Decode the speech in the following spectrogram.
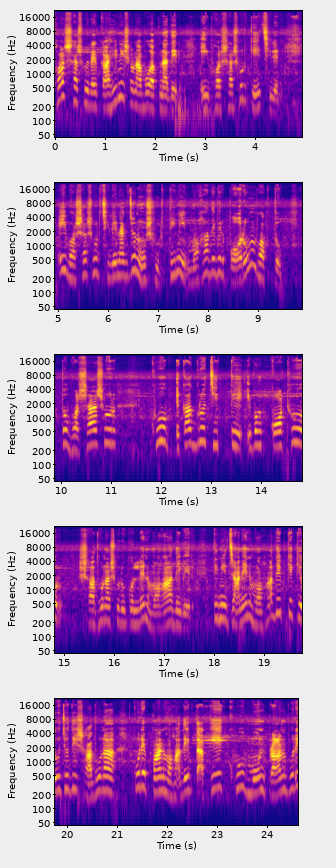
ভরসাসুরের কাহিনী শোনাবো আপনাদের। এই ভরসাসুর কে ছিলেন? এই ভরসাসুর ছিলেন একজন অসুর। তিনি মহাদেবের পরম ভক্ত। তো ভরসাসুর খুব একাগ্র চিত্তে এবং কঠোর সাধনা শুরু করলেন মহাদেবের। তিনি জানেন মহাদেবকে কেউ যদি সাধনা করে পান, মহাদেব তাকে খুব মন প্রাণ ভরে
